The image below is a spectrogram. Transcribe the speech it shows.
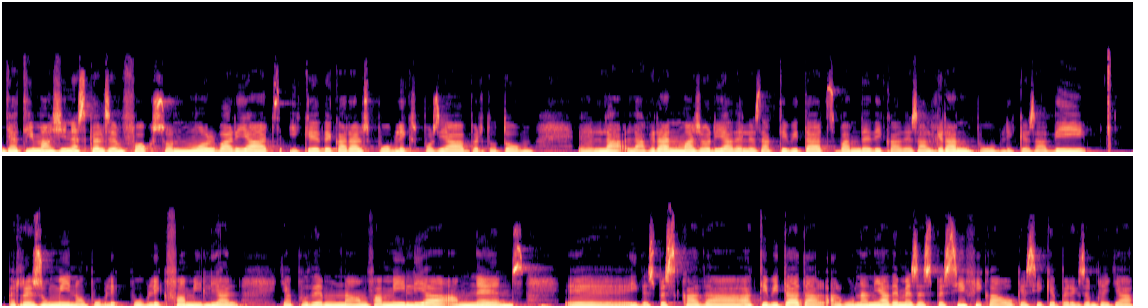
ja t'imagines que els enfocs són molt variats i que de cara als públics pues, hi ha per tothom. Eh, la, la gran majoria de les activitats van dedicades al gran públic, és a dir, per resumir, no? públic, públic familiar. Ja podem anar en família, amb nens, eh, i després cada activitat, alguna n'hi ha de més específica o que sí que, per exemple, hi ha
